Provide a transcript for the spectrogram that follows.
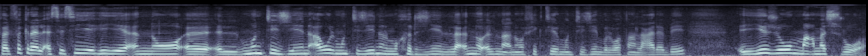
فالفكرة الأساسية هي أنه المنتجين أو المنتجين المخرجين لأنه قلنا أنه في كتير منتجين بالوطن العربي يجوا مع مشروع.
